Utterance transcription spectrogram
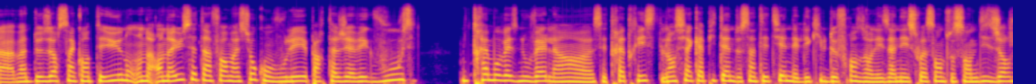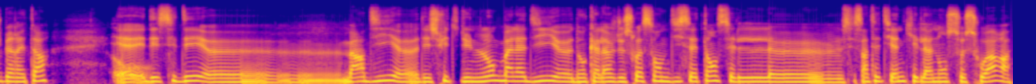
À 22h51, on a, on a eu cette information qu'on voulait partager avec vous. C'est une très mauvaise nouvelle, hein, c'est très triste. L'ancien capitaine de Saint-Etienne et de l'équipe de France dans les années 60-70, Georges Beretta, est Oh. décédé euh, mardi euh, des suites d'une longue maladie, euh, donc à l'âge de 77 ans. C'est Saint-Etienne qui l'annonce ce soir.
